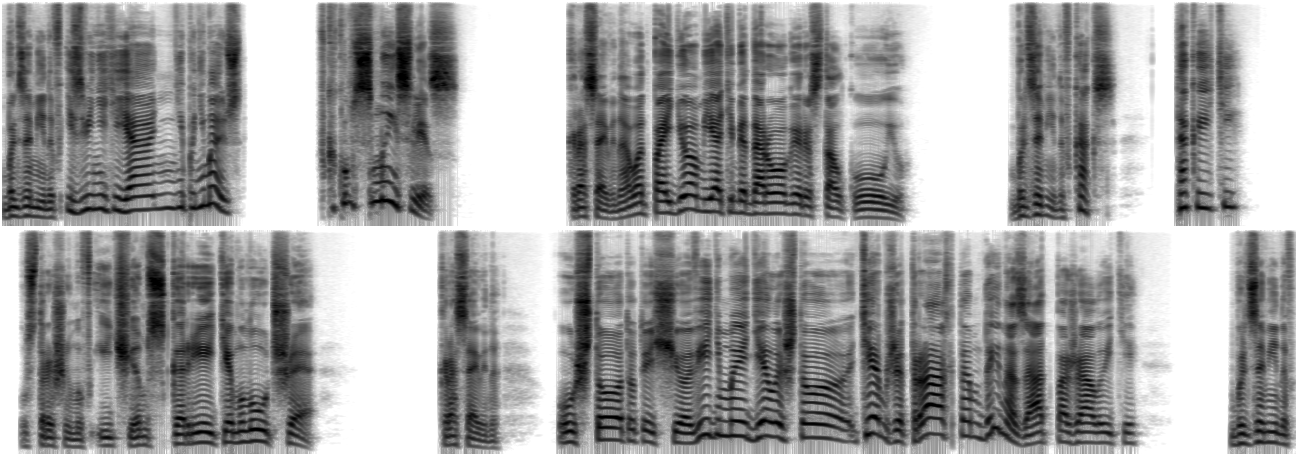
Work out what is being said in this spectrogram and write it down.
Бальзаминов. Извините, я не понимаю-с. В каком смысле-с? Красавин. А вот пойдем, я тебе дорогой растолкую. Бальзаминов. Как-с? Так и идти? Устрашимов. И чем скорее, тем лучше. Красавина. «У что тут еще? Видимое дело, что тем же трахтом, да и назад пожалуйте». Бальзаминов.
